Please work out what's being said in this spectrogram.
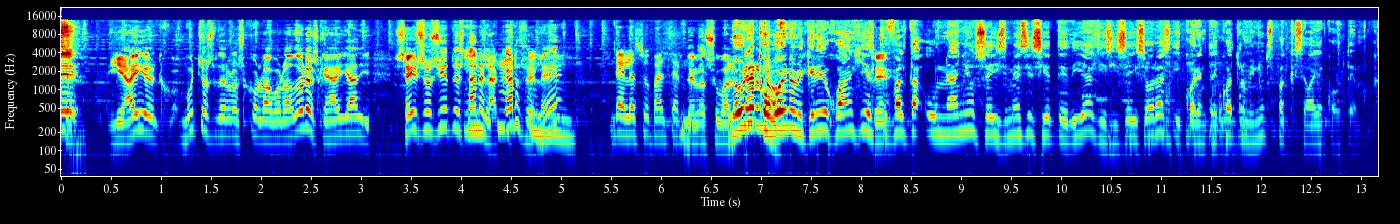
Y hay eh, muchos de los colaboradores que hay, hay seis o siete están en la cárcel, ¿eh? De los subalternos. De los Lo único bueno, mi querido Juanji, es que falta un año, seis meses, siete días, 16 horas y 44 minutos para que se vaya Cuauhtémoc.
